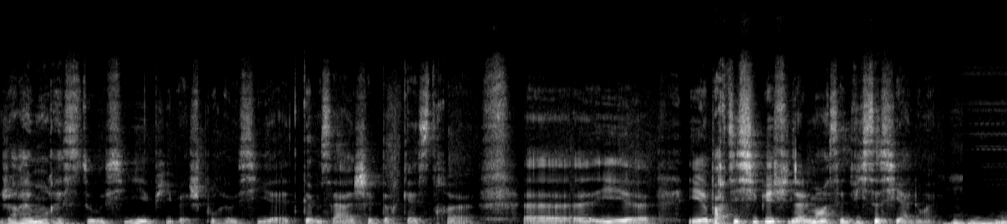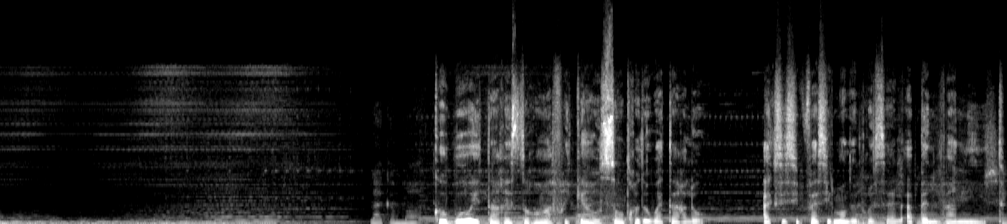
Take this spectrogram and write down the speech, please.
j'aurai mon resto aussi et puis ben, je pourrais aussi être comme ça, chef d'orchestre euh, euh, et, euh, et participer finalement à cette vie sociale. ouais. Kobo est un restaurant africain au centre de Waterloo, accessible facilement de Bruxelles, à peine 20 minutes.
